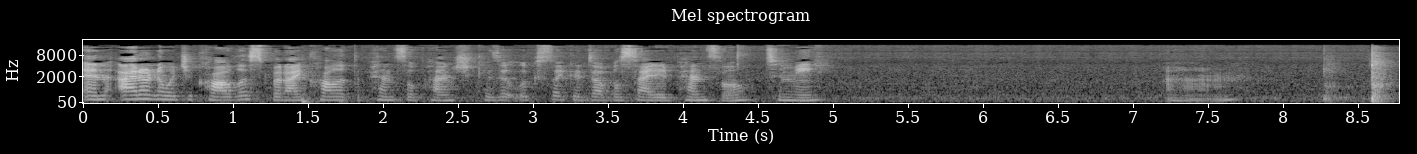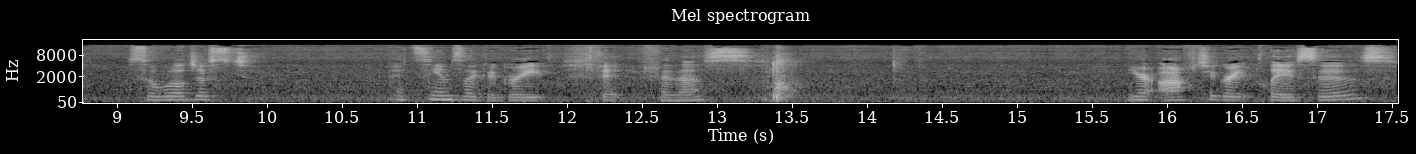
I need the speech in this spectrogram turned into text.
And I don't know what you call this but I call it the pencil punch because it looks like a double-sided pencil to me. Um, so we'll just it seems like a great fit for this you're off to great places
